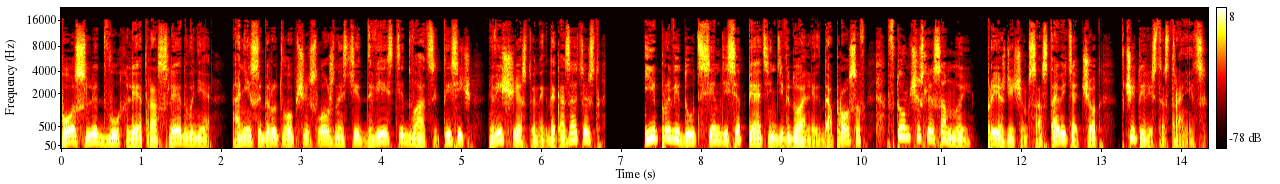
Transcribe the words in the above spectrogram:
После двух лет расследования они соберут в общей сложности 220 тысяч вещественных доказательств и проведут 75 индивидуальных допросов, в том числе со мной, прежде чем составить отчет в 400 страниц.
